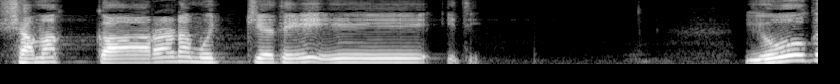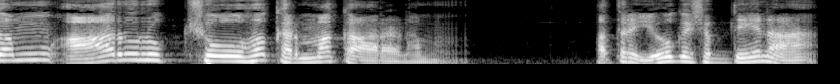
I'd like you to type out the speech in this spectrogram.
శమః కారణముచ్యతే ఇది యోగం ఆరురుక్షోహ కర్మ కారణం. అత్ర యోగశబ్దేన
